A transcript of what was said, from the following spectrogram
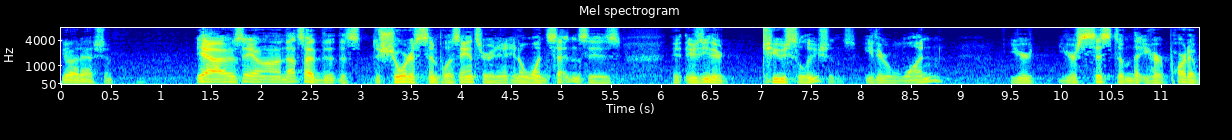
go ahead, Ashton. Yeah, I was saying on that side, the, the, the shortest, simplest answer in a, in a one sentence is there's either two solutions. Either one, your your system that you're a part of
